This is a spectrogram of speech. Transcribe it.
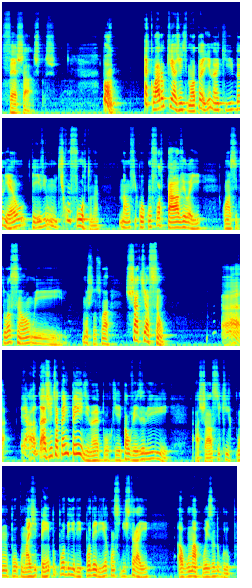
Fecha aspas. Bom, é claro que a gente nota aí, né, que Daniel teve um desconforto, né? Não ficou confortável aí com a situação e mostrou sua chateação. A, a, a, gente até entende, né? Porque talvez ele achasse que com um pouco mais de tempo poderia, poderia conseguir extrair alguma coisa do grupo.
